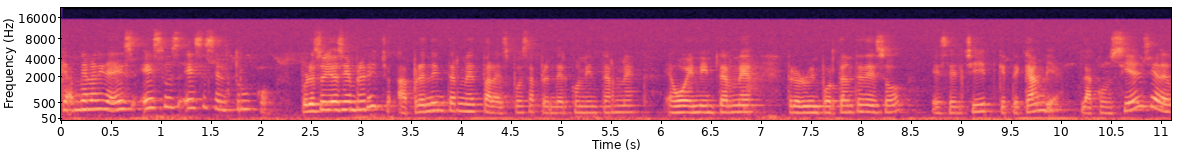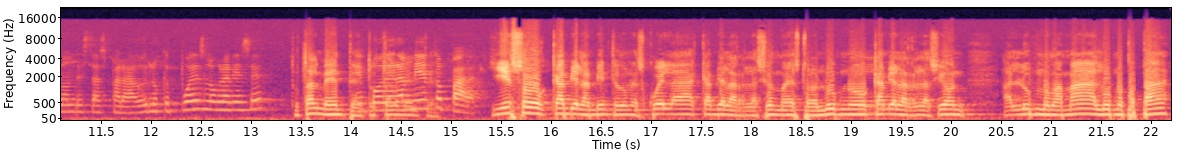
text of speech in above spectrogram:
cambiar la vida. Es, eso es, ese es el truco. Por eso yo siempre he dicho, aprende Internet para después aprender con Internet o en Internet. Pero lo importante de eso es el chip que te cambia, la conciencia de dónde estás parado y lo que puedes lograr y hacer. Totalmente. Empoderamiento padre. Y eso cambia el ambiente de una escuela, cambia la relación maestro-alumno, cambia la relación alumno-mamá, alumno-papá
